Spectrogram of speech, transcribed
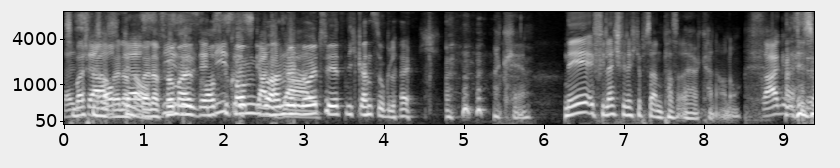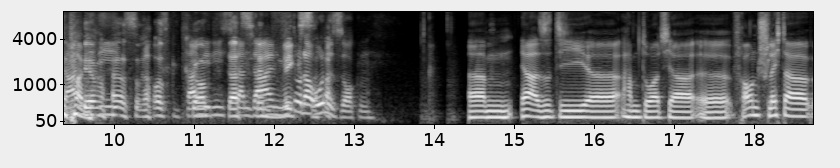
Das Zum Beispiel ja so auch bei, einer, bei einer Firma Diesel- ist rausgekommen, die behandeln Leute jetzt nicht ganz so gleich. Okay. Nee, vielleicht, vielleicht gibt es da einen Pass, äh, keine Ahnung. Frage Der ist, Super- tragen die, was tragen rausgekommen. die die Skandalen mit oder ohne Socken? Ähm, ja, also die äh, haben dort ja äh, Frauen schlechter,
